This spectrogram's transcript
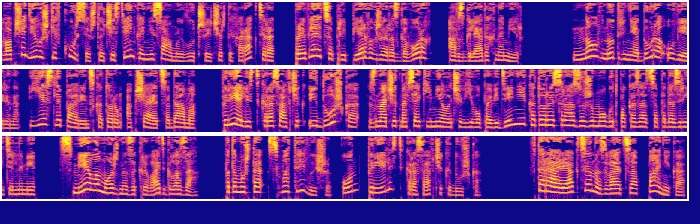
Вообще девушки в курсе, что частенько не самые лучшие черты характера проявляются при первых же разговорах о взглядах на мир. Но внутренняя дура уверена, если парень, с которым общается дама, прелесть, красавчик и душка, значит, на всякие мелочи в его поведении, которые сразу же могут показаться подозрительными, смело можно закрывать глаза. Потому что смотри выше, он прелесть, красавчик и душка. Вторая реакция называется паника.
